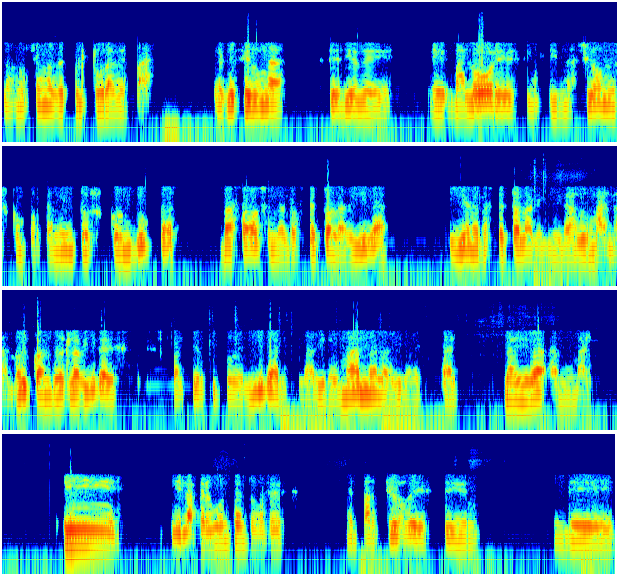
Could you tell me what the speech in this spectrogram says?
las nociones de cultura de paz, es decir, una serie de valores, inclinaciones, comportamientos, conductas basados en el respeto a la vida y en el respeto a la dignidad humana, ¿no? Y cuando es la vida es, cualquier tipo de vida, la vida humana, la vida vegetal, la vida animal. Y, y la pregunta entonces partió de este de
